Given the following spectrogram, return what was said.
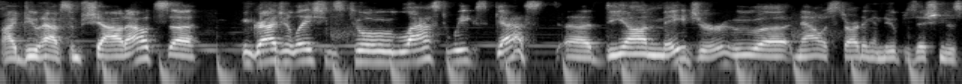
I do have some shout outs. Uh, congratulations to last week's guest, uh, Dion Major, who uh, now is starting a new position as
